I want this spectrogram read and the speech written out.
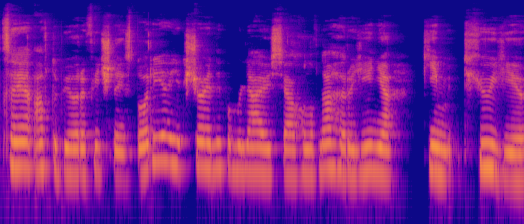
Це автобіографічна історія, якщо я не помиляюся. Головна героїня Кім Тхюї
